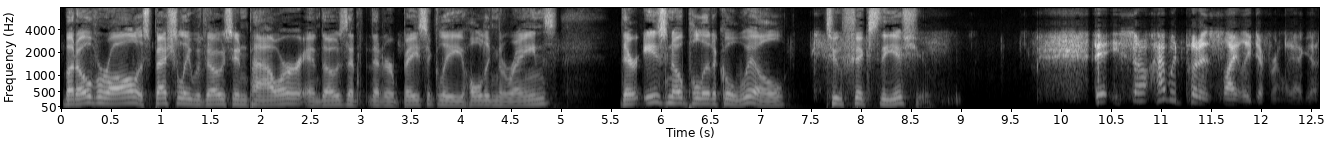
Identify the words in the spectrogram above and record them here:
but overall, especially with those in power and those that, that are basically holding the reins, there is no political will to fix the issue. So I would put it slightly differently, I guess.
